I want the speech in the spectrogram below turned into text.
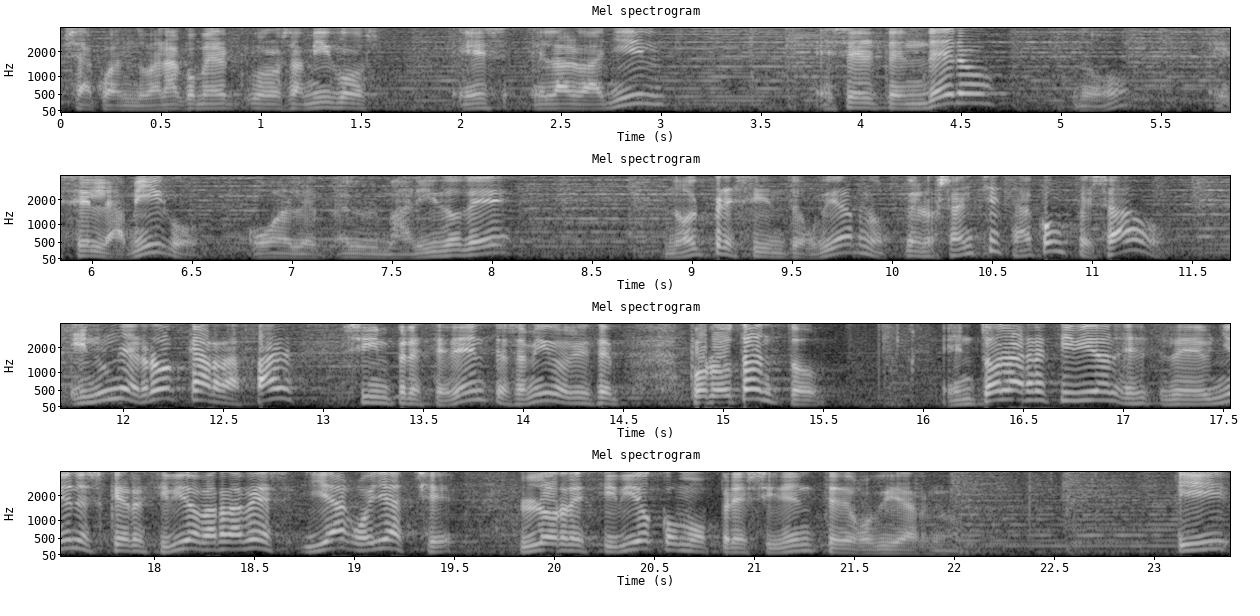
O sea, cuando van a comer con los amigos, ¿es el albañil? ¿Es el tendero? No, es el amigo o el, marido de no el presidente de gobierno. Pero Sánchez ha confesado en un error carrafal sin precedentes, amigos. Dice, por lo tanto, en todas las reuniones que recibió Barrabés y a Goyache, lo recibió como presidente de gobierno. Y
